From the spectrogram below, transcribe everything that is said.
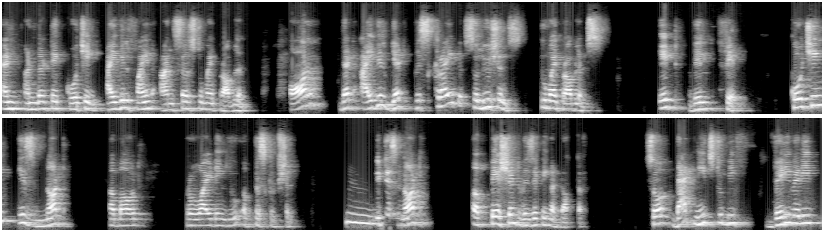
and undertake coaching, I will find answers to my problem, or that I will get prescribed solutions to my problems, it will fail. Coaching is not about providing you a prescription. Mm. It is not a patient visiting a doctor. So that needs to be very, very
